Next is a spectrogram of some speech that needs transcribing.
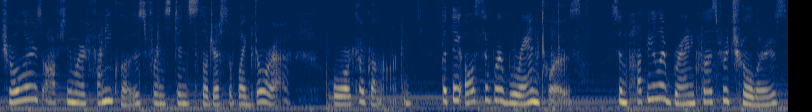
Trollers often wear funny clothes, for instance, they'll dress up like Dora or Kokomon but they also wear brand clothes. Some popular brand clothes for trollers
